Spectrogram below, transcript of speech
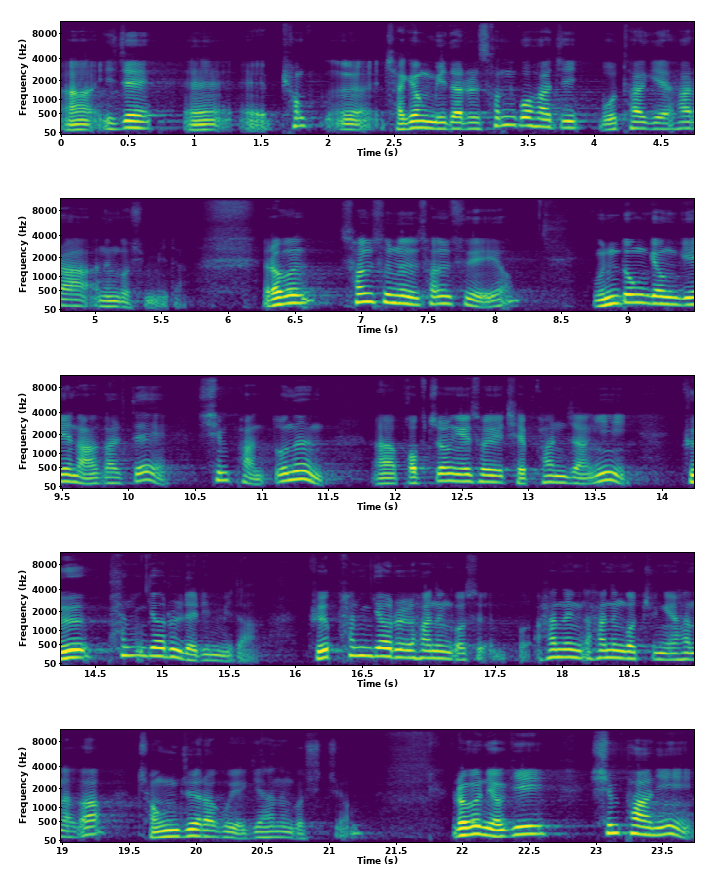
아, 이제 평, 자격 미달을 선고하지 못하게 하라는 것입니다. 여러분 선수는 선수예요. 운동 경기에 나갈 때 심판 또는 아, 법정에서의 재판장이 그 판결을 내립니다. 그 판결을 하는 것을 하는 하는 것 중에 하나가 정죄라고 얘기하는 것이죠. 여러분 여기 심판이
